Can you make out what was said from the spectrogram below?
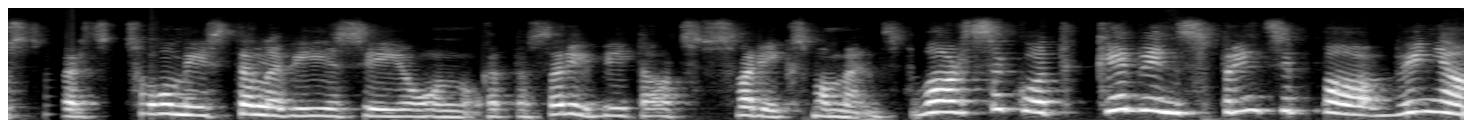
uztvert Somijas televīziju, un tas arī bija tāds svarīgs moments. Vārds sakot, Kevins principā viņa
